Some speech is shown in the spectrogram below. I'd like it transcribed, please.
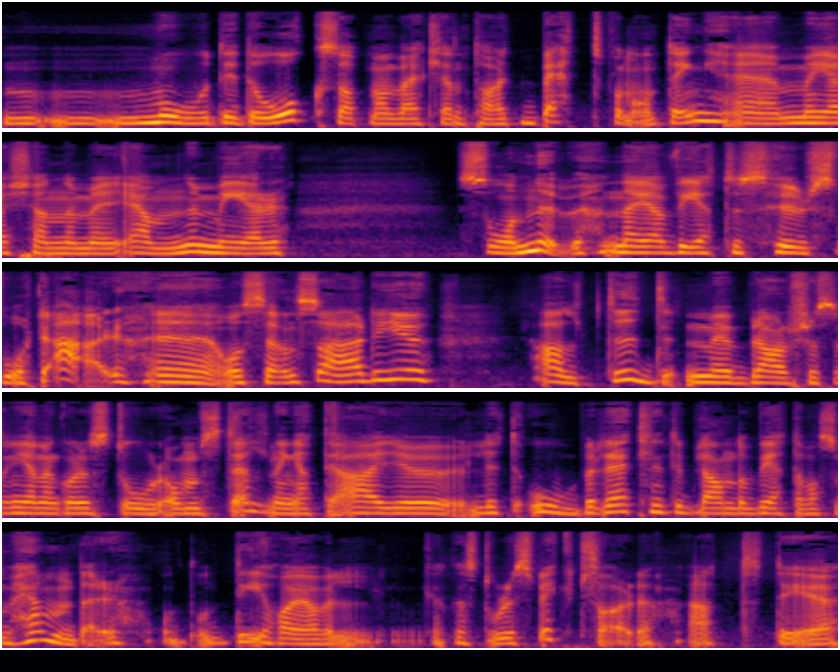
modig då också, att man verkligen tar ett bett på någonting. Eh, men jag känner mig ännu mer så nu när jag vet hur svårt det är. Eh, och sen så är det ju alltid med branscher som genomgår en stor omställning att det är ju lite oberäkneligt ibland att veta vad som händer och, och det har jag väl ganska stor respekt för. Att det,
